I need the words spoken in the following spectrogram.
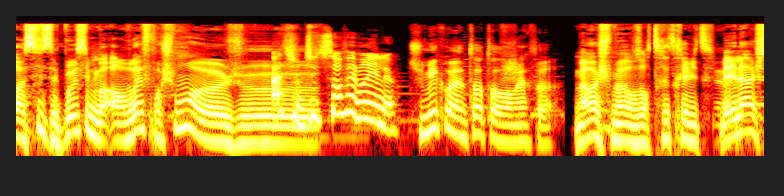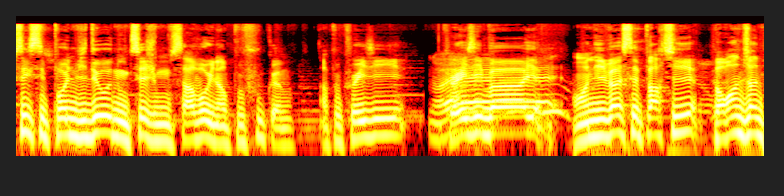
ah, si, c'est possible. En vrai, franchement, euh, je. Ah, tu, tu te sens fébrile Tu mets combien de temps à t'endormir, toi? Bah ouais, je m'endors très très vite. Mais là, je sais que c'est pour une vidéo, donc tu sais, j'ai mon cerveau, il est un peu fou quand même. Un peu crazy. Crazy boy. On y va, c'est parti. Par contre, je viens de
